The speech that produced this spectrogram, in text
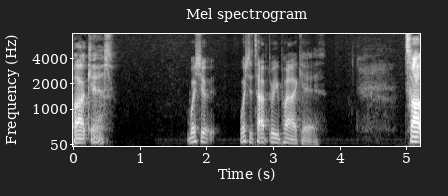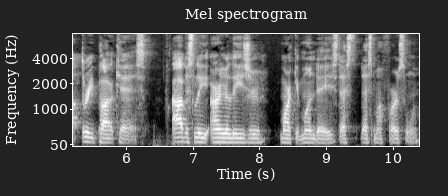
Podcast. What's your What's your top three podcast? Top three podcasts. Obviously, Earn Your Leisure, Market Mondays. That's that's my first one.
